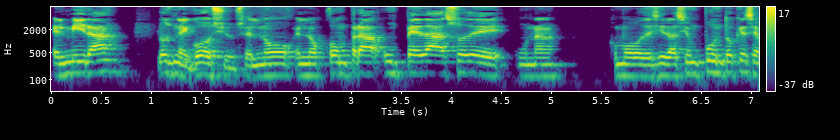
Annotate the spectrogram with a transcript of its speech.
él mira los negocios, él no, él no compra un pedazo de una, como decir así, un punto que se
